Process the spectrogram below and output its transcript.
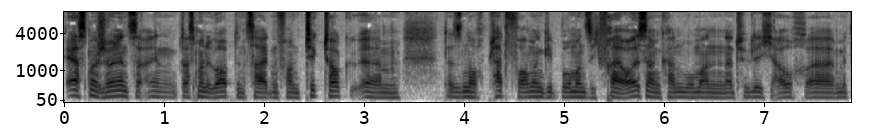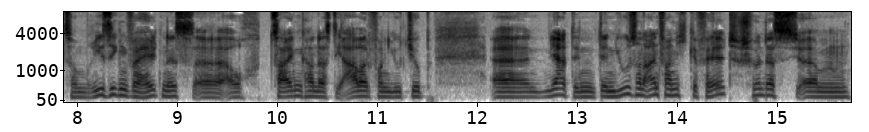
erstmal schön, dass man überhaupt in Zeiten von TikTok, ähm, dass es noch Plattformen gibt, wo man sich frei äußern kann, wo man natürlich auch äh, mit so einem riesigen Verhältnis äh, auch zeigen kann, dass die Arbeit von YouTube äh, ja den, den Usern einfach nicht gefällt. Schön, dass ähm,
